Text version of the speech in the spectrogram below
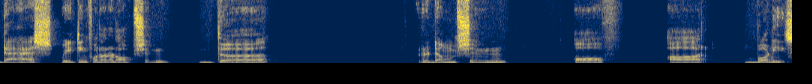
dash waiting for our adoption the redemption of our bodies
